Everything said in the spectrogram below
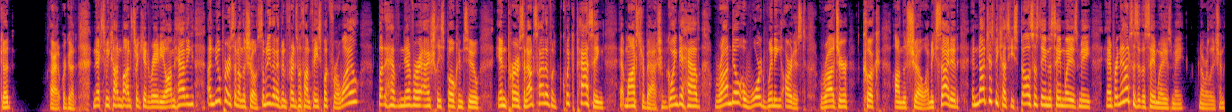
Good? All right, we're good. Next week on Monster Kid Radio, I'm having a new person on the show, somebody that I've been friends with on Facebook for a while, but have never actually spoken to in person outside of a quick passing at Monster Bash. I'm going to have Rondo award winning artist Roger Koch on the show. I'm excited, and not just because he spells his name the same way as me and pronounces it the same way as me, no relation.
